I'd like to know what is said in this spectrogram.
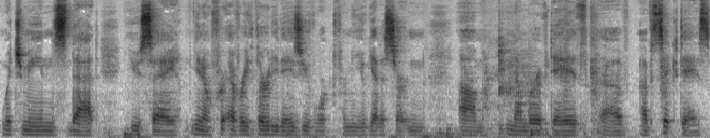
which means that you say, you know, for every 30 days you've worked for me, you get a certain um, number of days of, of sick days.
